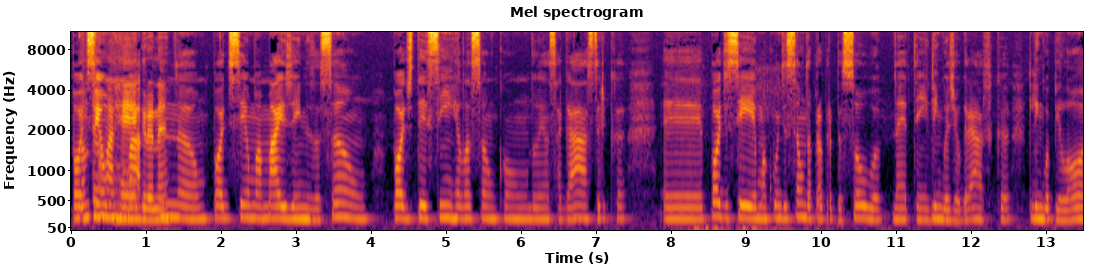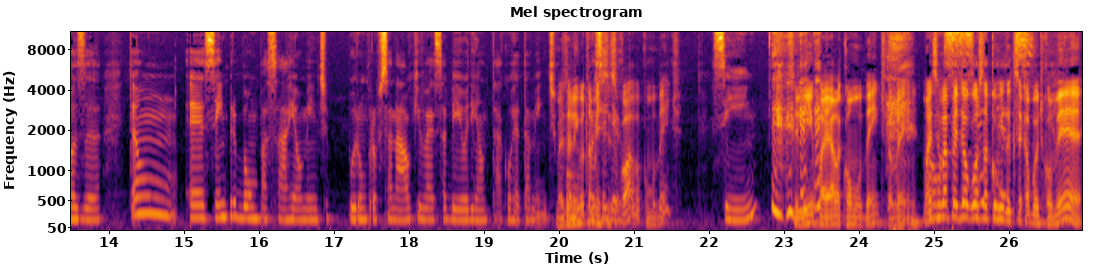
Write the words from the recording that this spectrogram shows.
Pode Não ser tem uma regra, né? Não, pode ser uma má higienização, pode ter sim relação com doença gástrica, é, pode ser uma condição da própria pessoa, né? Tem língua geográfica, língua pilosa. Então, é sempre bom passar realmente por um profissional que vai saber orientar corretamente. Mas a língua também se proceder. escova como dente? Sim, Se limpa ela como o dente também? Mas Com você vai perder o gosto da comida que você certeza. acabou de comer?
